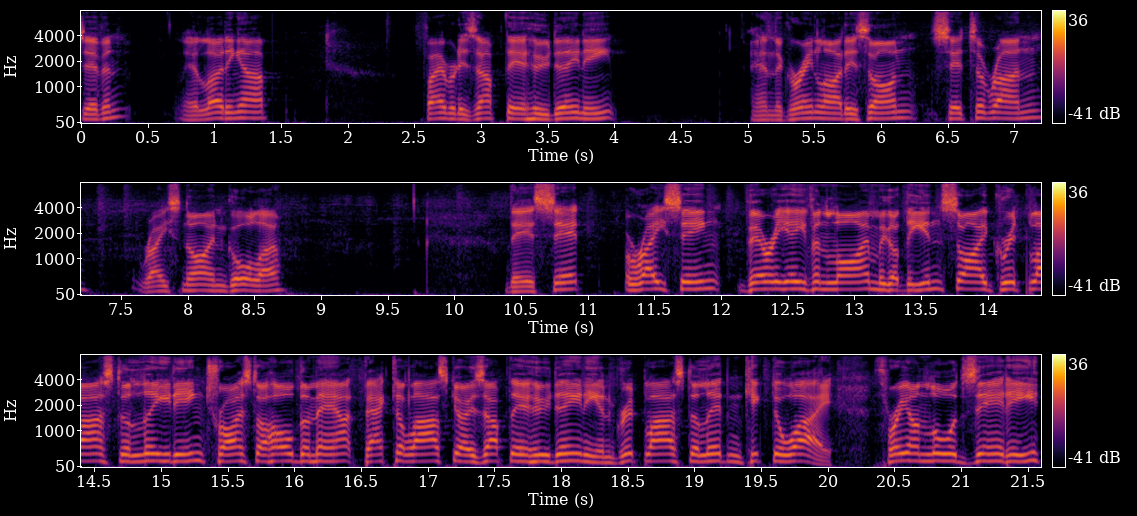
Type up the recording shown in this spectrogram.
seven. They're loading up. Favourite is up there, Houdini. And the green light is on, set to run. Race nine, Gawler. They're set racing, very even line. We've got the inside Grit Blaster leading, tries to hold them out. Back to last goes up there Houdini, and Grit Blaster led and kicked away. Three on Lord Zanti.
